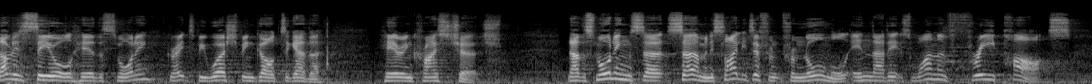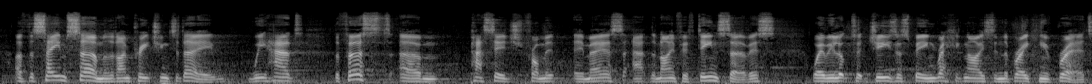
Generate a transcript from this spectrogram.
Lovely to see you all here this morning. Great to be worshipping God together here in Christchurch. Now, this morning's uh, sermon is slightly different from normal in that it's one of three parts of the same sermon that I'm preaching today. We had the first um, passage from Emmaus at the 9:15 service, where we looked at Jesus being recognized in the breaking of bread.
